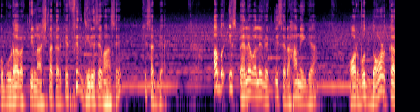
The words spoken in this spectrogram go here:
वो बूढ़ा व्यक्ति नाश्ता करके फिर धीरे से वहाँ से खिसक गया। अब इस पहले वाले व्यक्ति से रहा नहीं गया और वो दौड़ कर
